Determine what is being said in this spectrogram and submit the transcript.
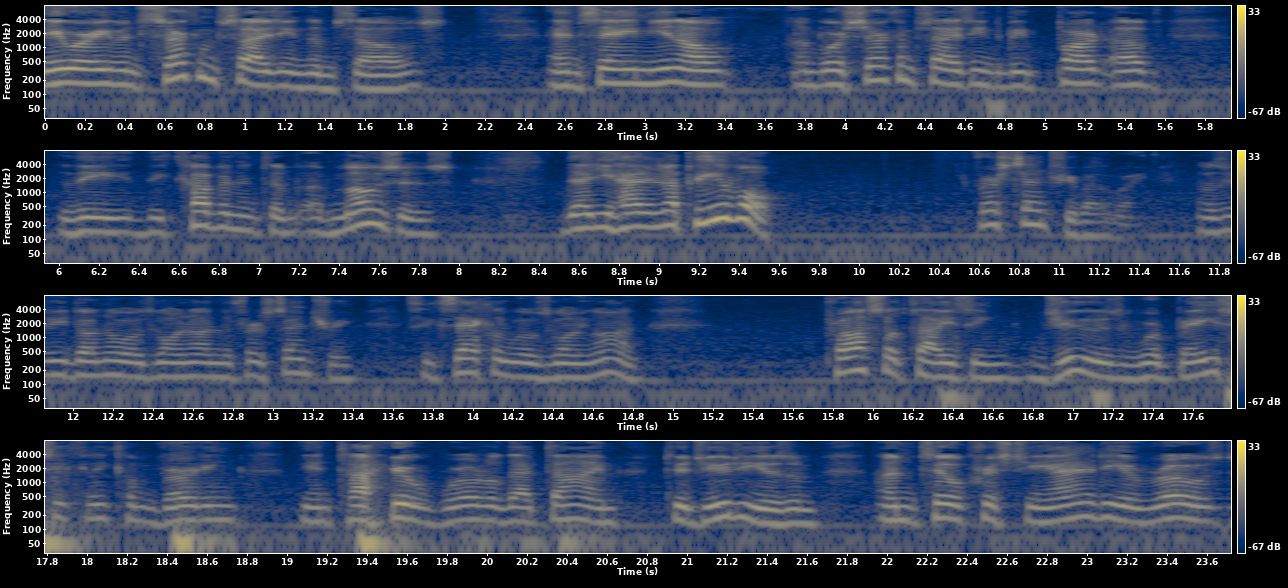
They were even circumcising themselves and saying, you know, we're circumcising to be part of the the covenant of, of Moses. That you had an upheaval. First century, by the way. Those of you who don't know what was going on in the first century, it's exactly what was going on proselytizing Jews were basically converting the entire world of that time to Judaism until Christianity arose,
